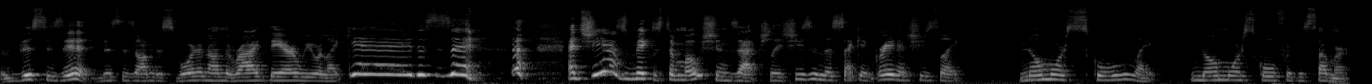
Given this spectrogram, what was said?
this is it. This is on this morning on the ride there. We were like, yay, this is it. and she has mixed emotions actually. She's in the second grade and she's like, no more school, like, no more school for the summer.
